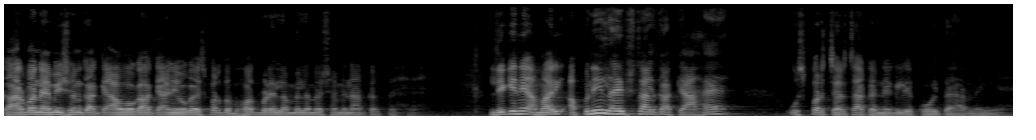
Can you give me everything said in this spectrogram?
कार्बन एमिशन का क्या होगा, क्या नहीं होगा, इस पर तो बहुत बड़े लंबे लंबे सेमिनार करते हैं। लेकिन ये हमारी अपनी लाइफस्टाइल का क्या है, उस पर चर्चा करने के लिए कोई तैयार नहीं है।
